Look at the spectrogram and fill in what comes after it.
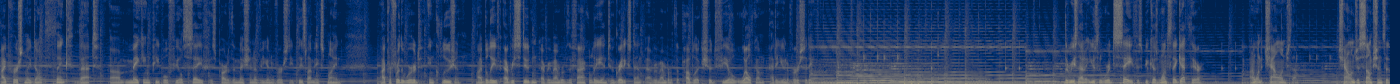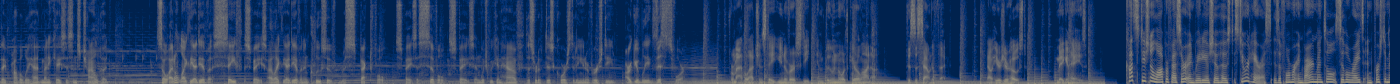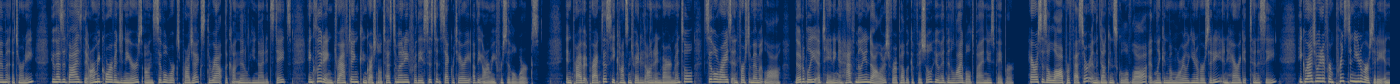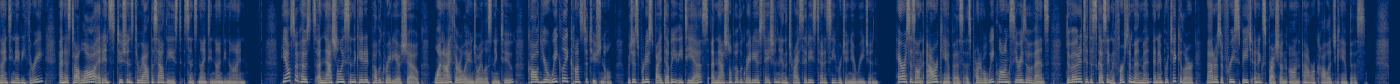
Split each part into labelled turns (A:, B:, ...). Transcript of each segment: A: I personally don't think that um, making people feel safe is part of the mission of a university. Please let me explain. I prefer the word inclusion. I believe every student, every member of the faculty, and to a great extent, every member of the public should feel welcome at a university. The reason I don't use the word safe is because once they get there, I want to challenge them challenge assumptions that they've probably had in many cases since childhood. So I don't like the idea of a safe space. I like the idea of an inclusive, respectful space, a civil space in which we can have the sort of discourse that a university arguably exists for.
B: From Appalachian State University in Boone, North Carolina, this is Sound Effect. Now here's your host, Megan Hayes.
C: Constitutional law professor and radio show host Stuart Harris is a former environmental, civil rights, and First Amendment attorney who has advised the Army Corps of Engineers on civil works projects throughout the continental United States, including drafting congressional testimony for the Assistant Secretary of the Army for Civil Works. In private practice, he concentrated on environmental, civil rights, and First Amendment law, notably obtaining a half million dollars for a public official who had been libeled by a newspaper. Harris is a law professor in the Duncan School of Law at Lincoln Memorial University in Harrogate, Tennessee. He graduated from Princeton University in 1983 and has taught law at institutions throughout the Southeast since 1999. He also hosts a nationally syndicated public radio show, one I thoroughly enjoy listening to, called Your Weekly Constitutional, which is produced by WETS, a national public radio station in the Tri Cities, Tennessee, Virginia region. Harris is on our campus as part of a week long series of events devoted to discussing the First Amendment and, in particular, matters of free speech and expression on our college campus.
